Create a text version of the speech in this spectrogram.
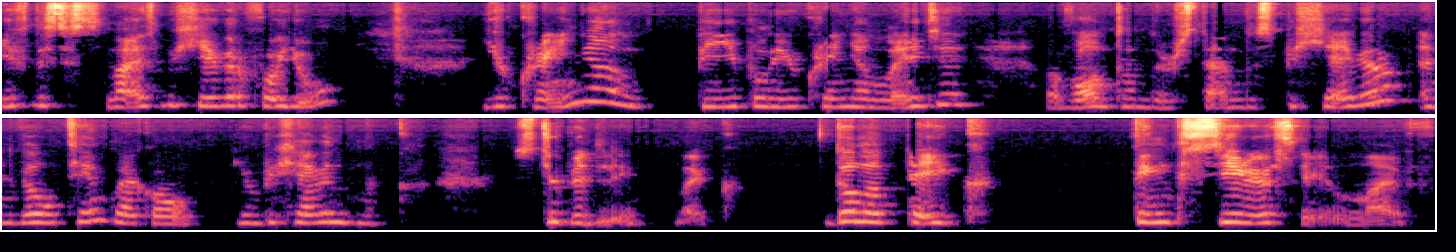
if this is nice behavior for you. Ukrainian people ukrainian lady won't understand this behavior and will think like oh you're behaving like stupidly like do not take things seriously in life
